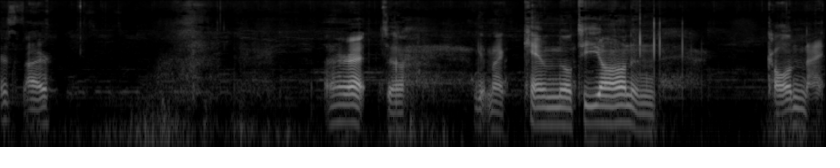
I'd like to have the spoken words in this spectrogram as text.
There's fire. Alright, so get my chamomile tea on and call it a night.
